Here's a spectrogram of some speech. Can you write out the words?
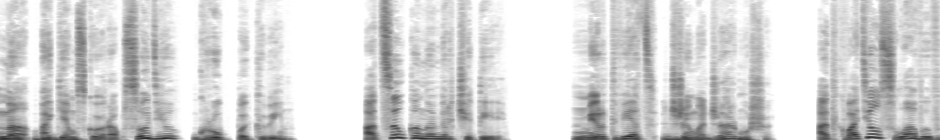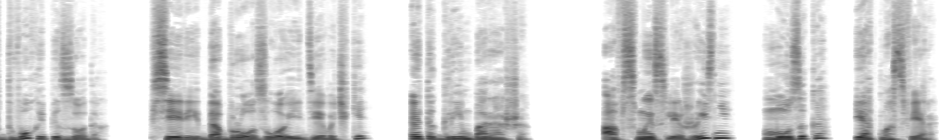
на богемскую рапсодию группы Queen. Отсылка номер четыре. Мертвец Джима Джармуша отхватил славы в двух эпизодах. В серии «Добро, зло и девочки» это грим бараша, а в смысле жизни — музыка и атмосфера.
